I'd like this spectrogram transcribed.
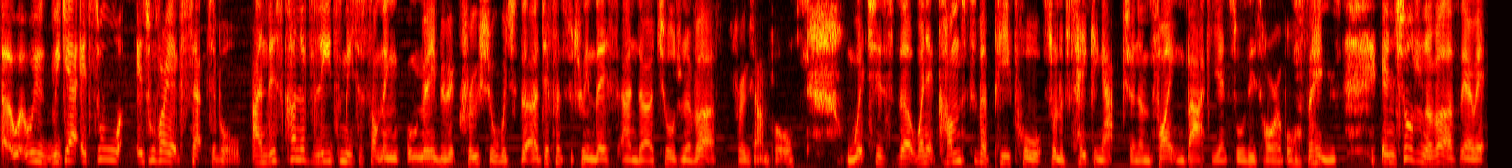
uh, we, we get it's all it's all very acceptable. And this kind of leads me to something maybe a bit crucial, which the a difference between this and uh, Children of Earth, for example, which is that when it comes to the people sort of taking action and fighting back against all these horrible things, in Children of Earth, you know, it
